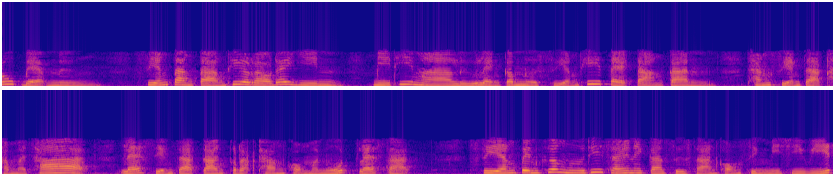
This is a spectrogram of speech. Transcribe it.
รูปแบบหนึ่ง เสียงต่างๆที่เราได้ยิน มีที่มาหรือแหล่งกำเนิดเสียงที่แตกต่างกัน ทั้งเสียงจากธรรมชาติ และเสียงจากการกระทำของมนุษย์และสัตว์ เสียงเป็นเครื่องมือที่ใช้ในการสื่อสารของสิ่งมีชีวิต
